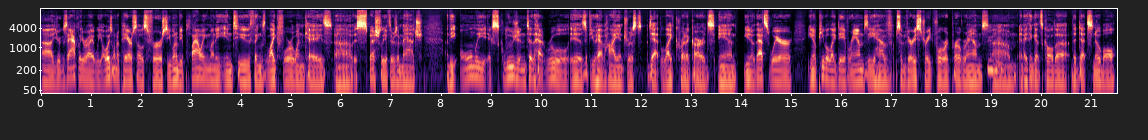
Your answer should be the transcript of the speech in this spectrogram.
uh, you're exactly right. We always want to pay ourselves first. You want to be plowing money into things like 401ks, uh, especially if there's a match. The only exclusion to that rule is if you have high interest debt like credit cards. And, you know, that's where, you know, people like Dave Ramsey have some very straightforward programs. Mm-hmm. Um, and I think that's called uh, the debt snowball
